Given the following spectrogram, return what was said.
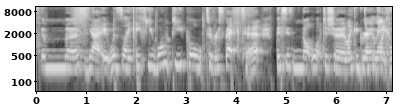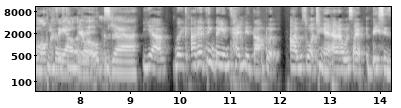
was the most yeah it was like if you want people to respect it this is not what to show like a group Don't of like a 14 15 year olds. Yeah. yeah, like I don't think they intended that, but I was watching it and I was like, this is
